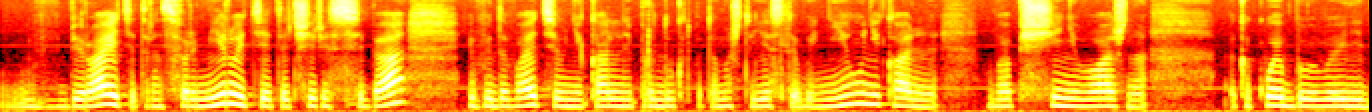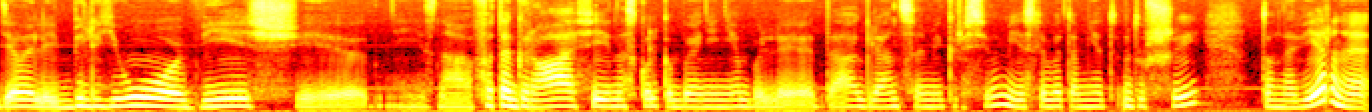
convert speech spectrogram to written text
вбирайте, трансформируйте это через себя и выдавайте уникальный продукт, потому что если вы не уникальны, вообще не важно, какое бы вы ни делали белье, вещи, не знаю, фотографии, насколько бы они не были да, глянцевыми и красивыми, если в этом нет души, то, наверное,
